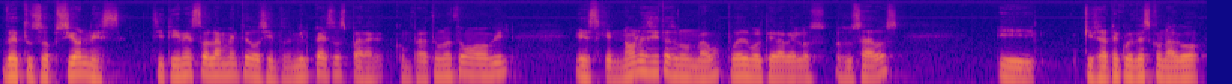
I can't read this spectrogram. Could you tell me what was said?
de tus opciones, si tienes solamente 200 mil pesos para comprarte un automóvil, es que no necesitas uno nuevo, puedes voltear a ver los, los usados y quizá te encuentres con algo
